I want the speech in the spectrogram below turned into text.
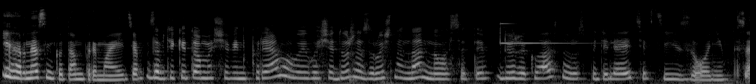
і гарнесенько там тримається. Завдяки тому, що він кремовий, його ще дуже зручно наносити. Дуже класно розподіляється в цій зоні. Все,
